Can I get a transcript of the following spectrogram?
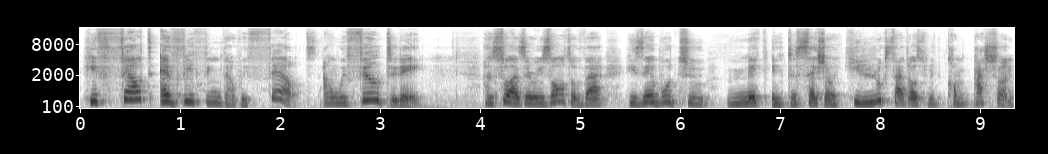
He felt everything that we felt and we feel today. And so, as a result of that, he's able to make intercession. He looks at us with compassion.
